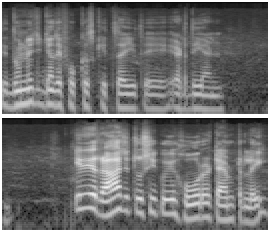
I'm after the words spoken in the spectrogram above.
ਤੇ ਦੋਨੇ ਚੀਜ਼ਾਂ ਤੇ ਫੋਕਸ ਕੀਤਾ ਜੀ ਤੇ ਐਟ ਦੀ ਐਂਡ ਇਹਦੇ ਰਾਹ 'ਚ ਤੁਸੀਂ ਕੋਈ ਹੋਰ ਅਟੈਂਪਟ ਲਈ?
